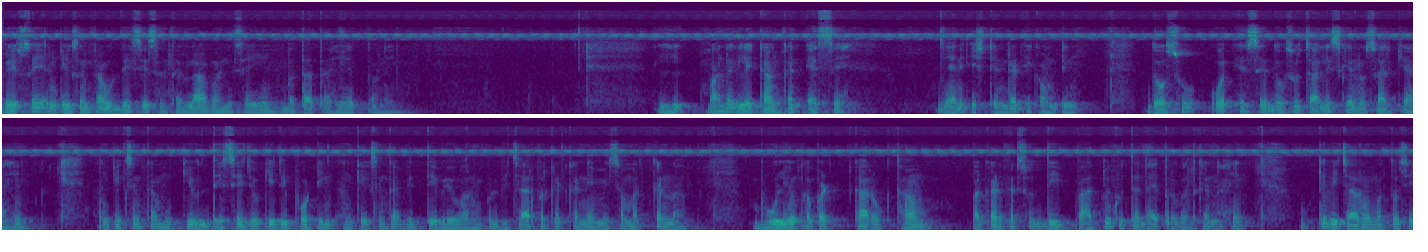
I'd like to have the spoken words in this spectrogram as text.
व्यवसाय अंकेक्षण का उद्देश्य संस्था लाभ हानि सही बताता है अथवा नहीं। मानक लेखांकन ऐसे, यानी स्टैंडर्ड अकाउंटिंग 200 और ऐसे 240 के अनुसार क्या है? अंकेक्षण का मुख्य उद्देश्य जो कि रिपोर्टिंग अंकेक्षण का वित्तीय व्यवहारों पर विचार प्रकट करने में समर्थ करना, भूल एवं कपट का रोकथाम, पकड़कर शुद्धि, प्राथमिक उत्तरदायी प्रबंध करना है। उक्त विचारों मतों से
